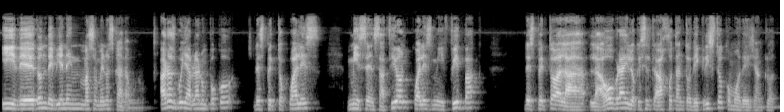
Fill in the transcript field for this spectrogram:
y de dónde vienen más o menos cada uno. Ahora os voy a hablar un poco respecto a cuál es mi sensación, cuál es mi feedback respecto a la, la obra y lo que es el trabajo tanto de Cristo como de Jean-Claude.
